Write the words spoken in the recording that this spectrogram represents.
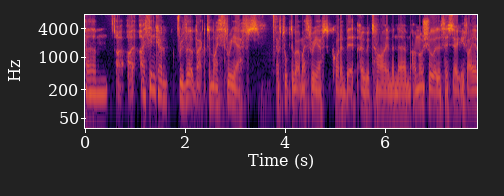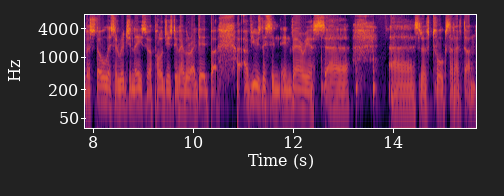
Um, I, I, think I'd revert back to my three F's. I've talked about my three Fs quite a bit over time, and um, I'm not sure if, say, if I ever stole this originally. So apologies to whoever I did, but I, have used this in in various. Uh, uh, sort of talks that I've done.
